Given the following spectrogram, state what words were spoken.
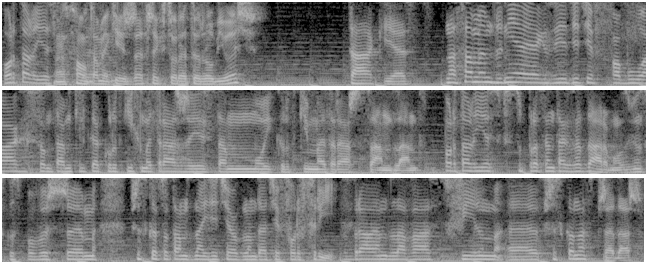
Portal jest... A są tam e, jakieś rzeczy, które ty robiłeś? Tak, jest. Na samym dnie, jak zjedziecie w fabułach, są tam kilka krótkich metraży, jest tam mój krótki metraż Sandland. Portal jest w 100% za darmo, w związku z powyższym wszystko, co tam znajdziecie, oglądacie for free. Wybrałem dla was film e, Wszystko na sprzedaż,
